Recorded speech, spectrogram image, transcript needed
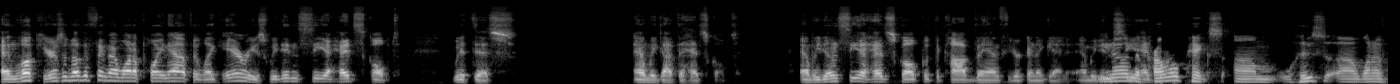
And look, here's another thing I want to point out. They're like Aries, we didn't see a head sculpt with this. And we got the head sculpt. And we didn't see a head sculpt with the Cobb Vanth, you're going to get it. And we didn't You know, in see the a head promo pics, um, who's uh, one of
